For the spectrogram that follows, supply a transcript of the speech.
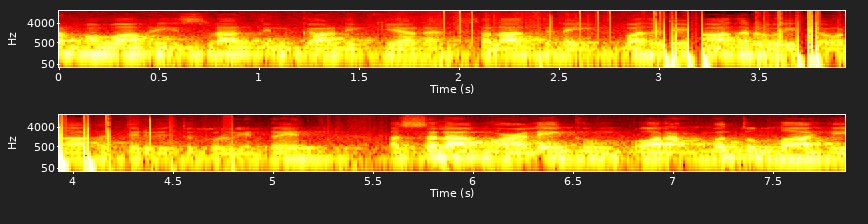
ஆரம்பமாக இஸ்லாத்தின் காணிக்கையான சலாத்தினை பதிலை ஆதரவு வைத்தவனாக தெரிவித்துக் கொள்கின்றேன். அஸ்லாம் அலைக்கும் ஓ ரஹமத்துல்லாஹி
